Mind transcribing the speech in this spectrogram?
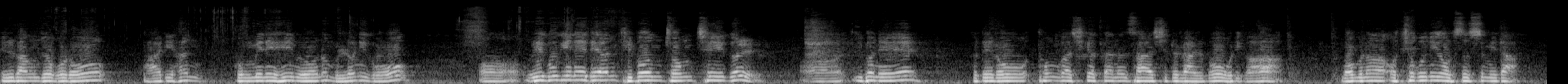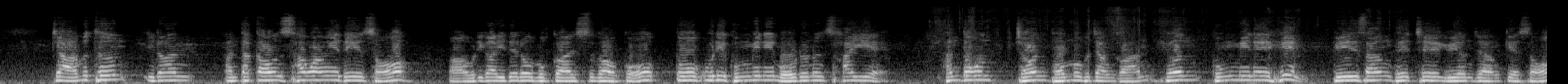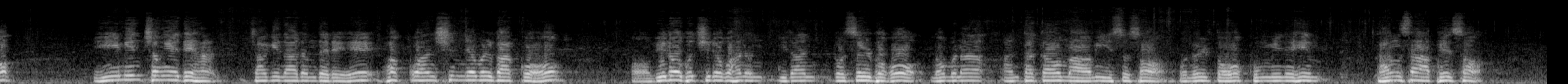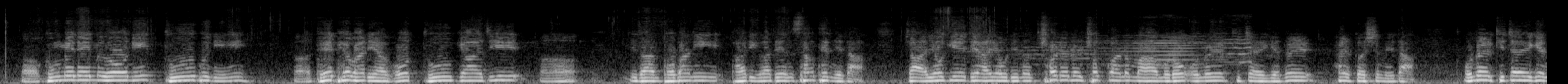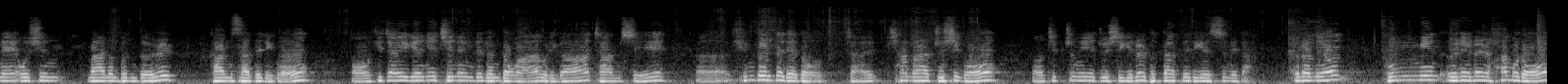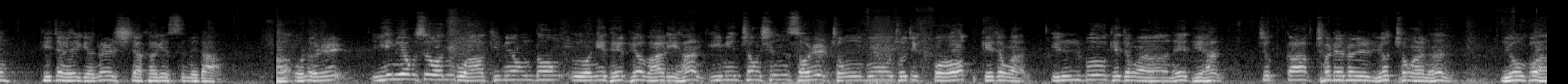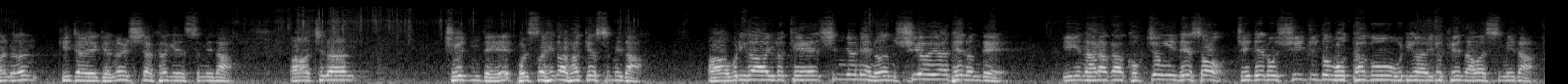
일방적으로 발의한 국민의힘 의원은 물론이고 어, 외국인에 대한 기본 정책을 어, 이번에 그대로 통과시켰다는 사실을 알고 우리가 너무나 어처구니 없었습니다. 자, 아무튼 이러한 안타까운 상황에 대해서 어, 우리가 이대로 묵과할 수가 없고 또 우리 국민이 모르는 사이에 한동훈 전 법무부 장관 현 국민의힘 비상대책위원장께서 이민청에 대한 자기 나름대로의 확고한 신념을 갖고 어, 밀어붙이려고 하는 이러한 것을 보고 너무나 안타까운 마음이 있어서 오늘 또 국민의힘 당사 앞에서 어, 국민의힘 의원이 두 분이 어, 대표 발의하고 두 가지 어, 이러한 법안이 발의가 된 상태입니다. 자 여기에 대하여 우리는 처리를 촉구하는 마음으로 오늘 기자회견을 할 것입니다. 오늘 기자회견에 오신 많은 분들 감사드리고 어, 기자회견이 진행되는 동안 우리가 잠시 어, 힘들더라도 잘 참아주시고 어, 집중해 주시기를 부탁드리겠습니다. 그러면 국민 의례를 함으로 기자회견을 시작하겠습니다. 아, 오늘 이명수 의원과 김영동 의원이 대표 발의한 이민청 신설 정부 조직법 개정안 일부 개정안에 대한 즉각 처리를 요청하는 요구하는 기자회견을 시작하겠습니다. 아, 지난 주인데 벌써 해가 바뀌었습니다. 아, 우리가 이렇게 신년에는 쉬어야 되는데 이 나라가 걱정이 돼서 제대로 쉬지도 못하고 우리가 이렇게 나왔습니다.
